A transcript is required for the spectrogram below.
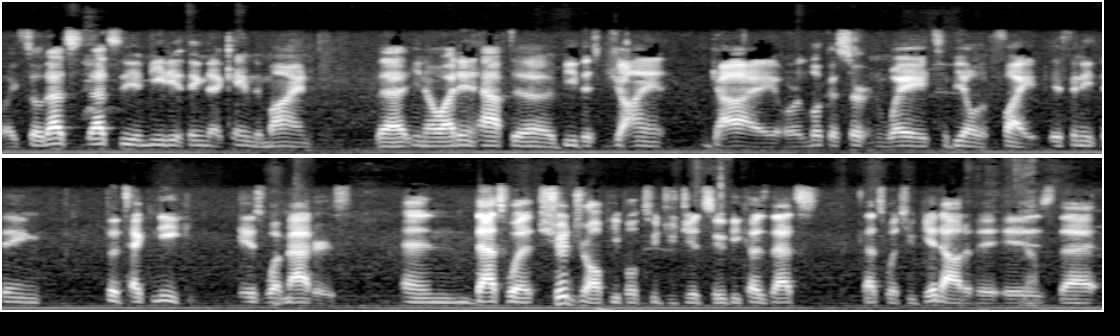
Like so, that's that's the immediate thing that came to mind. That you know, I didn't have to be this giant guy or look a certain way to be able to fight. If anything, the technique is what matters, and that's what should draw people to jujitsu because that's that's what you get out of it is that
